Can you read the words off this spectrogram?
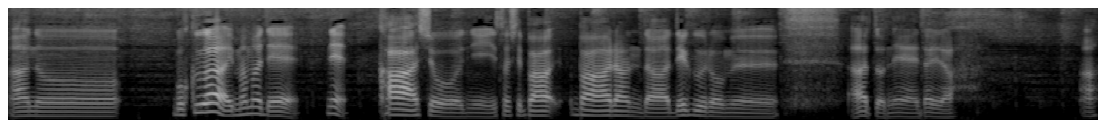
あのー、僕は今まで、ね、カーショーに、そしてバーランダー、デグロム、あとね、誰だ？あ、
